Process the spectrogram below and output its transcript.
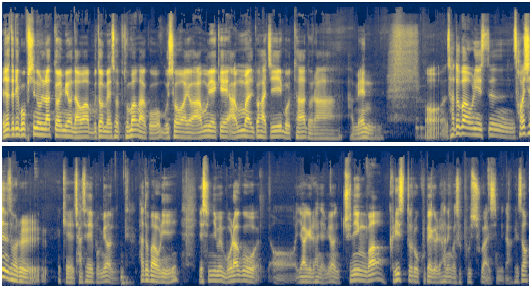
여자들이 몹시 놀라 떨며 나와 무덤에서 도망하고 무서워하여 아무에게 아무 말도 하지 못하더라. 아멘. 어, 사도 바울이 쓴 서신서를 이렇게 자세히 보면 사도 바울이 예수님을 뭐라고 어, 이야기를 하냐면 주님과 그리스도로 고백을 하는 것을 볼 수가 있습니다. 그래서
